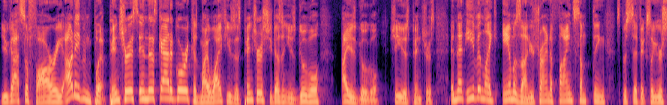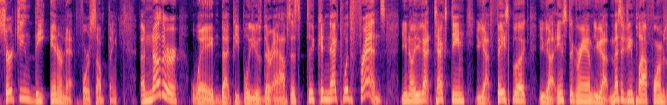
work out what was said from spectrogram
you got Safari. I would even put Pinterest in this category because my wife uses Pinterest. She doesn't use Google. I use Google. She used Pinterest. And then even like Amazon, you're trying to find something specific. So you're searching the internet for something. Another way that people use their apps is to connect with friends. You know, you got texting, you got Facebook, you got Instagram, you got messaging platforms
